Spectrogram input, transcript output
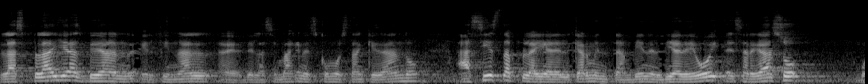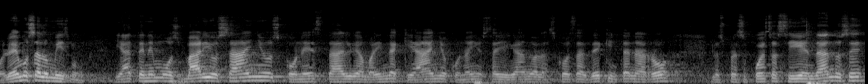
Las playas, vean el final eh, de las imágenes, cómo están quedando. Así está Playa del Carmen también el día de hoy. El sargazo, volvemos a lo mismo. Ya tenemos varios años con esta alga marina que año con año está llegando a las costas de Quintana Roo los presupuestos siguen dándose,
